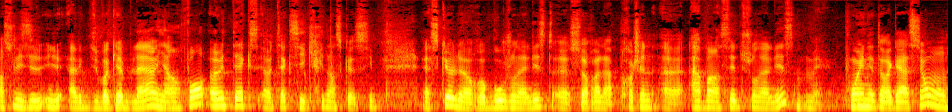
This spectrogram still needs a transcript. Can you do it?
Ensuite, avec du vocabulaire, ils en font un texte, un texte écrit dans ce cas-ci. Est-ce que le robot journaliste euh, sera la prochaine euh, avancée du journalisme? Mais, point d'interrogation,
